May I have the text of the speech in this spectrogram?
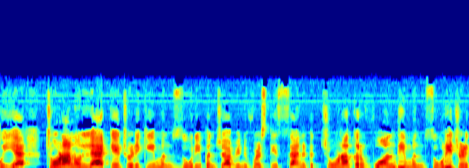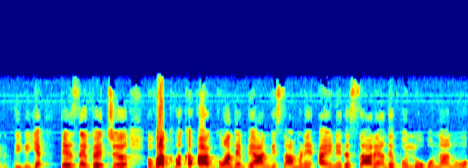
ਹੋਈ ਹੈ, ਚੋਣਾਂ ਨੂੰ ਲੈ ਕੇ ਜਿਹੜੀ ਕਿ ਮਨਜ਼ੂਰੀ, ਪੰਜਾਬ ਯੂਨੀਵਰਸਿਟੀ ਸੈਨੇਟ ਚੋਣਾਂ ਕਰਵਾਉਣ ਦੀ ਮਨਜ਼ੂਰੀ ਜਿਹੜੀ ਦਿੱਤੀ ਗਈ ਹੈ। ਤੇ ਇਸ ਦੇ ਵਿੱਚ ਵੱਖ-ਵੱਖ ਆਗੂਆਂ ਦੇ ਬਿਆਨ ਵੀ ਸਾਹਮਣੇ ਆਏ ਨੇ ਤੇ ਸਾਰਿਆਂ ਦੇ ਵੱਲੋਂ ਉਹਨਾਂ ਨੂੰ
